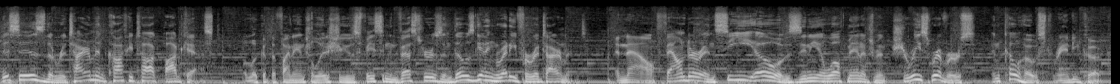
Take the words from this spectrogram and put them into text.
This is the Retirement Coffee Talk Podcast, a look at the financial issues facing investors and those getting ready for retirement. And now, founder and CEO of Zinnia Wealth Management, Charisse Rivers, and co host Randy Cook.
